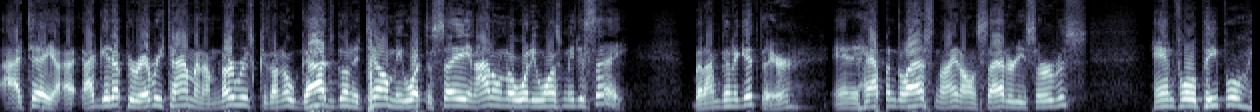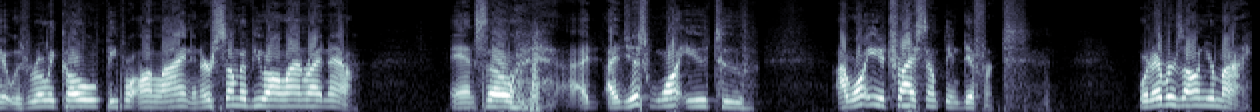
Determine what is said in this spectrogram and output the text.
I tell you, I, I get up here every time and I'm nervous because I know God's going to tell me what to say and I don't know what He wants me to say. But I'm going to get there. And it happened last night on Saturday service handful of people. It was really cold, people online, and there's some of you online right now. And so I, I just want you to, I want you to try something different. Whatever's on your mind,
